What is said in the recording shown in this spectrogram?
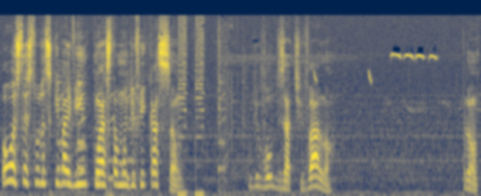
Ou as texturas que vai vir com esta modificação. Eu vou desativá-lo, Pronto.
